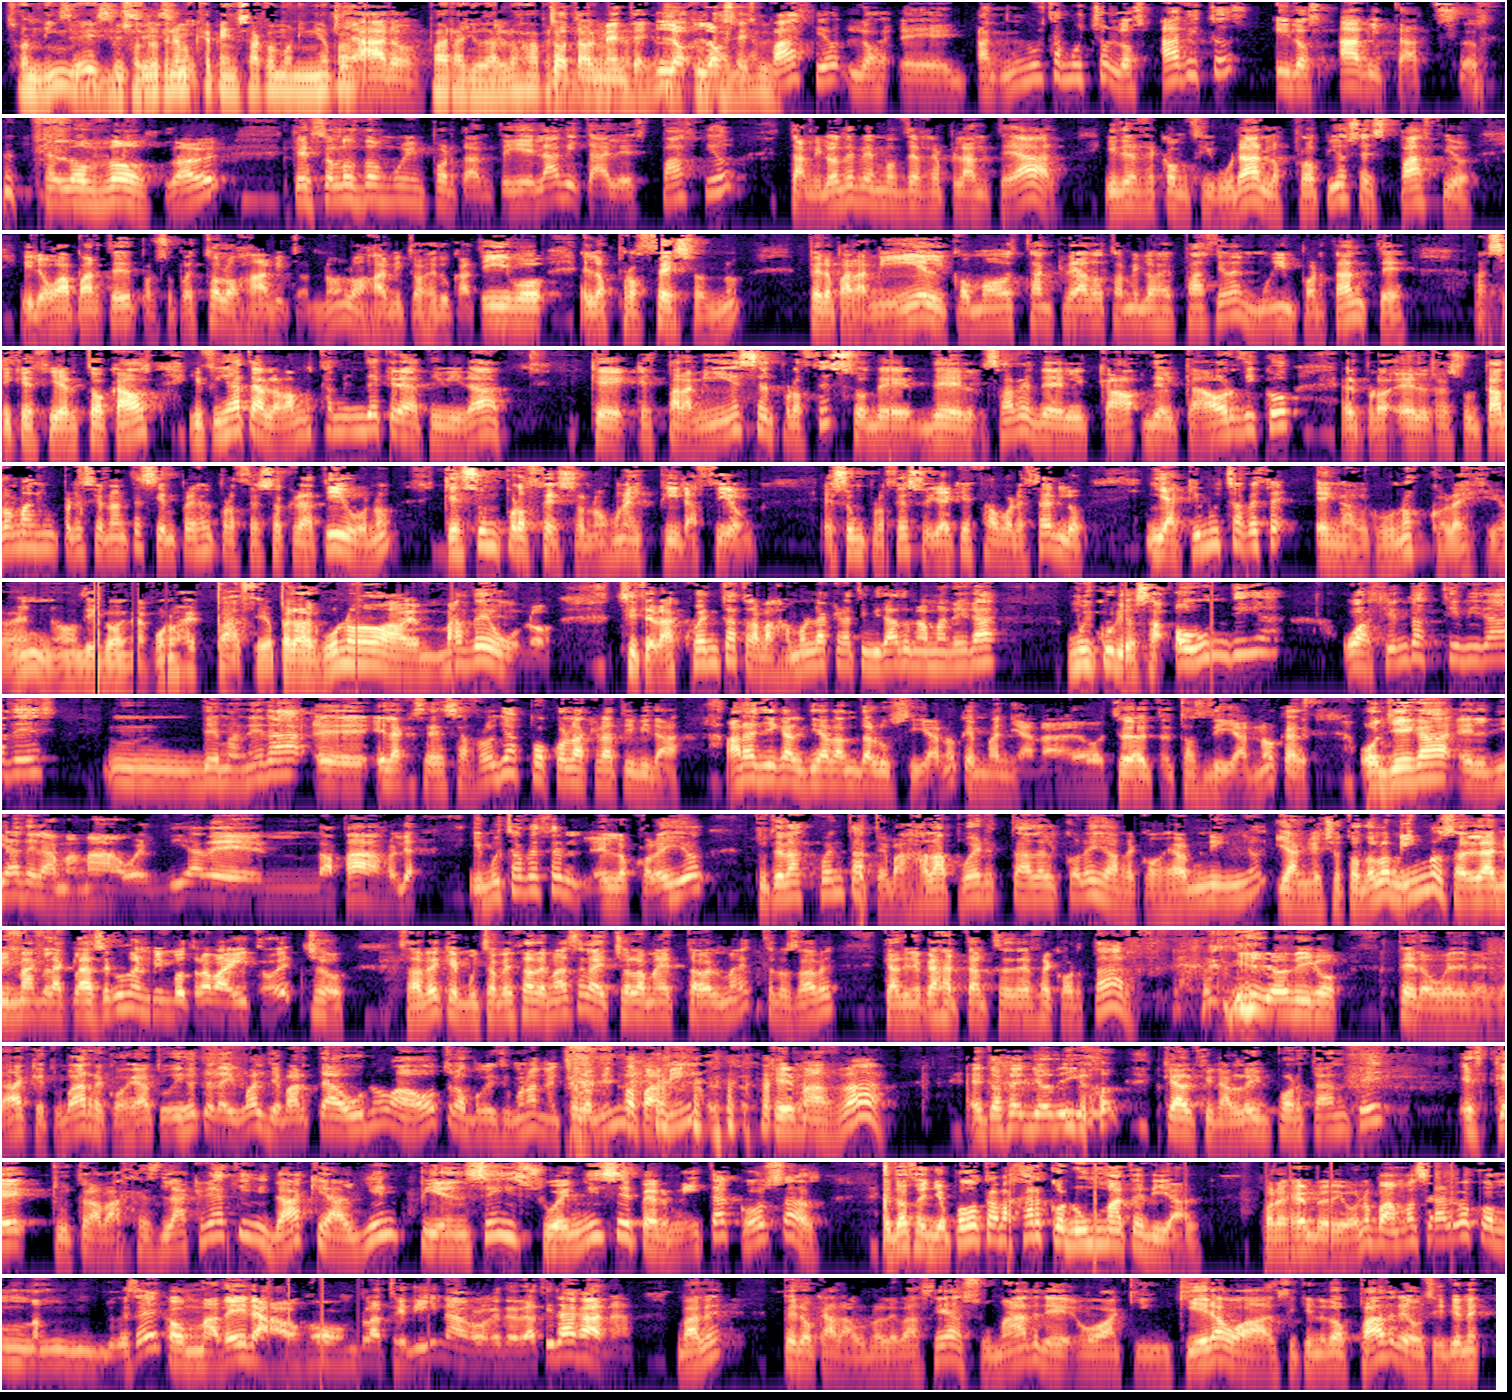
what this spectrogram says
Son niños. Sí, Nosotros tenemos que pensar como niños para, Claro. para ayudarlos a aprender. Totalmente. los espacios, los, eh, a mí me gustan mucho los hábitos y los hábitats. los dos, ¿sabes? Que son los dos muy importantes. Y el hábitat, el espacio, también lo debemos de replantear y de reconfigurar los propios espacios. Y luego, aparte, por supuesto, los hábitos, ¿no? Los hábitos educativos, en los procesos, ¿no? Pero para mí, el cómo están creados también los espacios es muy importante. Así que cierto caos. Y fíjate, hablábamos también de creatividad que, que para mí es el proceso de, del, ¿sabes? Del, ca- del caórdico, el, el resultado más impresionante siempre es el proceso creativo, ¿no? Que es un proceso, no es una inspiración. Es un proceso y hay que favorecerlo. Y aquí muchas veces, en algunos colegios, ¿eh? no digo en algunos espacios, pero algunos, más de uno, si te das cuenta, trabajamos la creatividad de una manera muy curiosa. O un día, o haciendo actividades mm, de manera eh, en la que se desarrolla poco la creatividad. Ahora llega el día de Andalucía, ¿no? Que es mañana, estos días, ¿no? Que- o llega el día de la mamá, o el día de la paz. o el día- Y muchas veces en los colegios tú te das cuenta, te vas a la puerta del colegio a recoger a un niño y han hecho todo lo mismo, sale la misma la clase con el mismo trabajito hecho, ¿sabes? Que muchas veces además se la ha hecho la maestra o el maestro, ¿sabes? Que ha tenido que hartarse de recortar. Y yo digo, pero güey, de verdad, que tú vas a recoger a tu hijo y te da igual llevarte a uno o a otro, porque si bueno, han hecho lo mismo para mí, ¿qué más da? Entonces yo digo que al final lo importante es que tú trabajes la creatividad, que alguien piense y sueñe y se permita cosas. Entonces yo puedo trabajar con un material. Por ejemplo, digo, bueno, pues vamos a hacer algo con, qué sé, con madera o con plastilina o lo que te da a ti la gana, ¿vale? Pero cada uno le va a hacer a su madre o a quien quiera o a si tiene dos padres o si tiene,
